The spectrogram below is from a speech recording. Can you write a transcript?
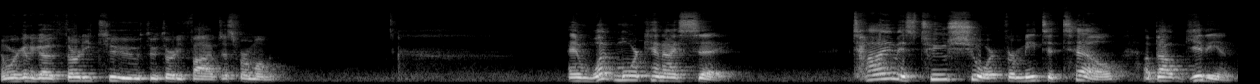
and we're going to go 32 through 35 just for a moment. And what more can I say? Time is too short for me to tell about Gideon,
